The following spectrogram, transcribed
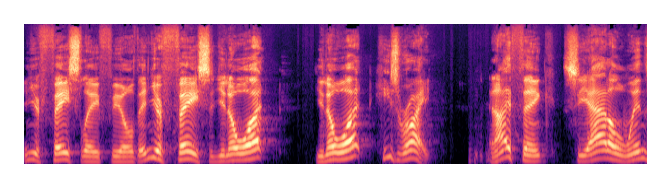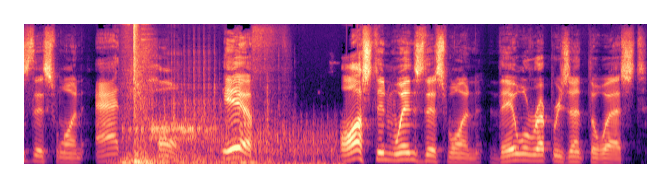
In your face, Layfield. In your face. And you know what? You know what? He's right. And I think Seattle wins this one at home. If Austin wins this one, they will represent the West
